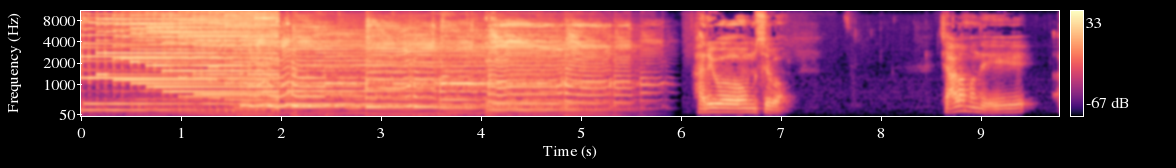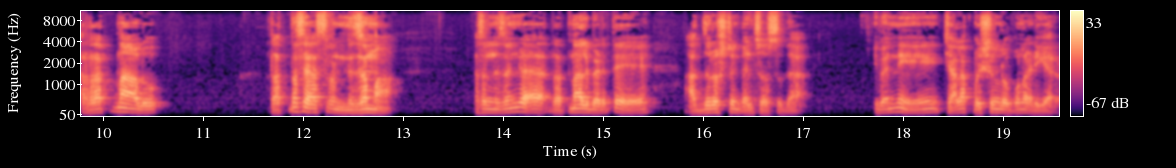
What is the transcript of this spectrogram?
హరి ఓం శివం. చాలామంది రత్నాలు రత్నశాస్త్రం నిజమా? అసలు నిజంగా రత్నాలు పెడితే అదృష్టం కలిసి వస్తుందా? ఇవన్నీ చాలా క్వశ్చన్ రూపంలో అడిగారు.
